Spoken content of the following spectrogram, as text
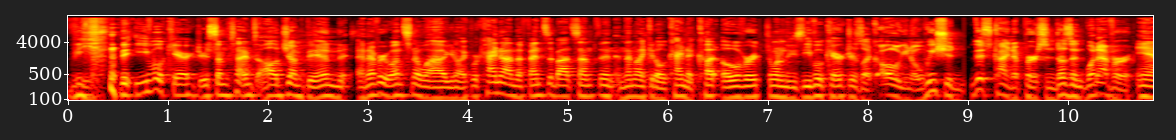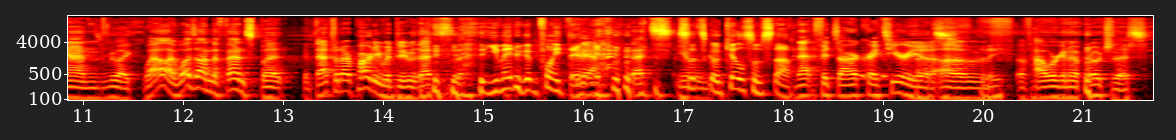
the the evil characters sometimes all jump in, and every once in a while you know like we're kind of on the fence about something, and then like it'll kind of cut over to one of these evil characters like oh you know we should this kind of person doesn't whatever, and we're like well I was on the fence, but if that's what our party would do, that's you made a good point there. yeah that's so know, let's go kill some stuff. that fits our criteria That's of funny. of how we're gonna approach this.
